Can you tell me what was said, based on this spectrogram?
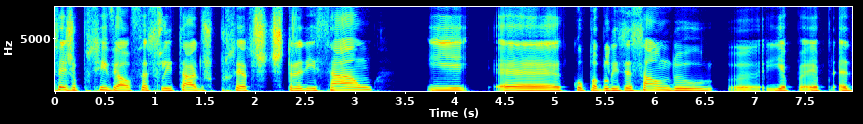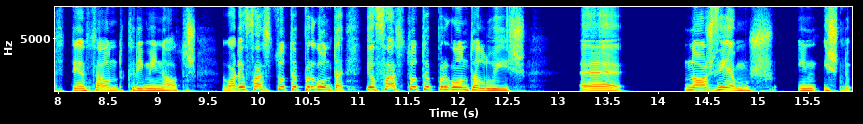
seja possível facilitar os processos de extradição e a eh, culpabilização do, e a, a, detenção de criminosos. Agora eu faço-te outra pergunta. Eu faço-te outra pergunta, Luís. Uh, nós vemos, isto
